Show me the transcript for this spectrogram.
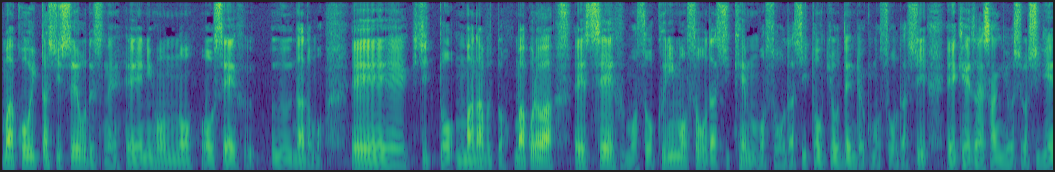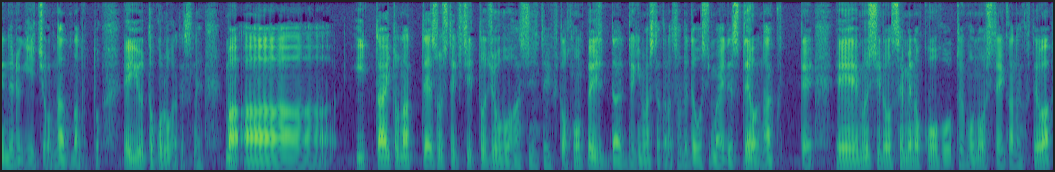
まあ、こういった姿勢をですね、えー、日本の政府なども、えー、きちっと学ぶと、まあ、これは、えー、政府もそう国もそうだし県もそうだし東京電力もそうだし、えー、経済産業省資源エネルギー庁などなどというところがですね、まあ、あ一体となってそしてきちっと情報を発信していくと。ホームページでできましたからそれでおしまいです。ではなくて、えー、むしろ攻めの広報というものをしていかなくては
